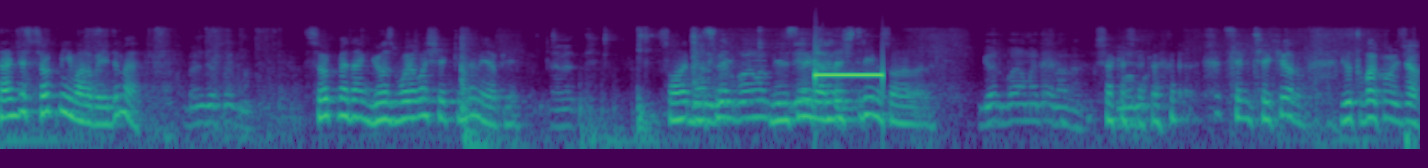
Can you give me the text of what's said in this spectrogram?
Sence sökmeyeyim arabayı değil mi? Bence sökme. Sökmeden göz boyama şeklinde mi yapayım? Evet. Sonra Yani birisine, göz boyama birisine yok. yerleştireyim mi sonra böyle? Göz boyama değil abi. Şaka Normal. şaka. Seni çekiyorum. YouTube'a koyacağım.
